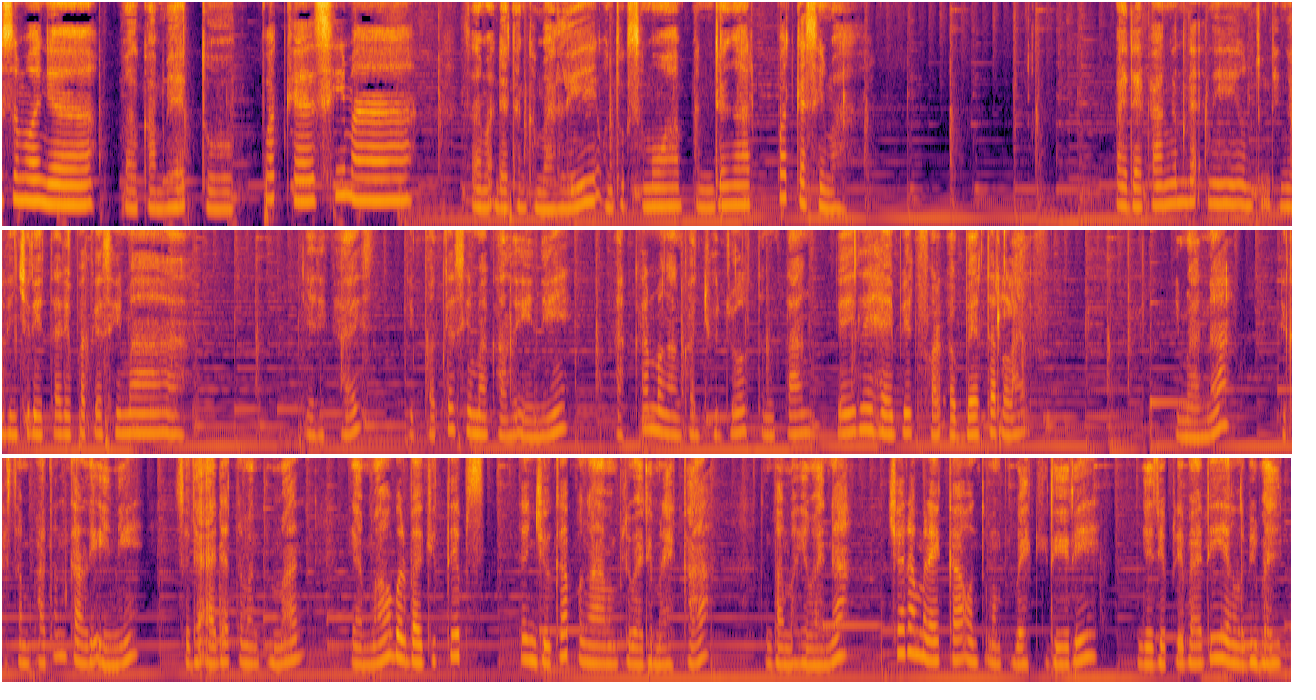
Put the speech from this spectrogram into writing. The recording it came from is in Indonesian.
Semuanya, welcome back to podcast Hima. Selamat datang kembali untuk semua pendengar podcast Hima. Pada kangen gak nih untuk dengerin cerita di podcast Hima? Jadi guys, di podcast Hima kali ini akan mengangkat judul tentang Daily Habit for a Better Life. Di mana di kesempatan kali ini sudah ada teman-teman yang mau berbagi tips dan juga pengalaman pribadi mereka tentang bagaimana cara mereka untuk memperbaiki diri menjadi pribadi yang lebih baik.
